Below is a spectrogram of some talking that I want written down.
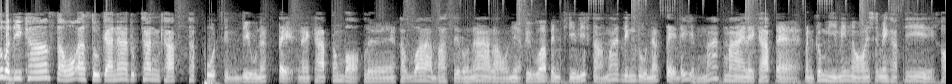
สวัสดีครับสาวกอาซูกาน่าทุกท่านครับ ถ้าพูดถึงดิวนักเตะนะครับ ต้องบอกเลยนะครับว่าบาร์เซโลนาเราเนี่ยถือว่าเป็นทีมที่สามารถดึงดูดนักเตะได้อย่างมากมายเลยครับ แต่มันก็มีไม่น้อยใช่ไหมครับ ที่เขา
